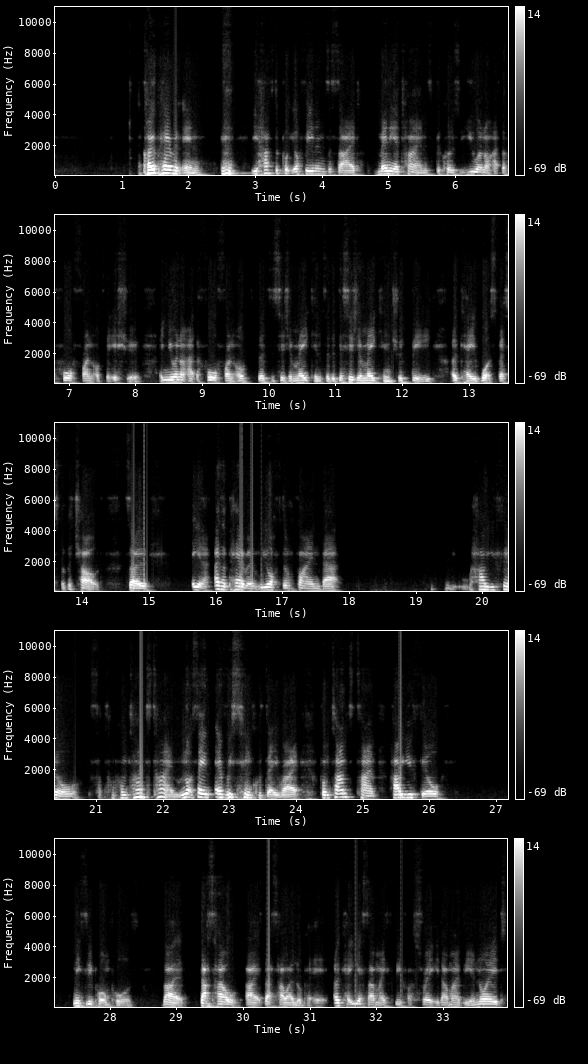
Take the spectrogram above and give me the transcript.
co-parenting you have to put your feelings aside many a times because you are not at the forefront of the issue and you are not at the forefront of the decision making. So the decision making should be okay what's best for the child? So you know as a parent we often find that how you feel from time to time. I'm not saying every single day right? From time to time how you feel needs to be put on pause. Like that's how I that's how I look at it. Okay, yes, I might be frustrated, I might be annoyed,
